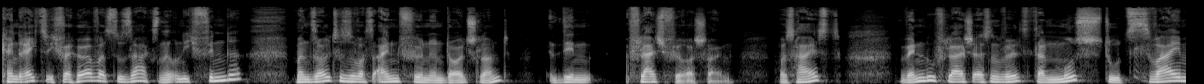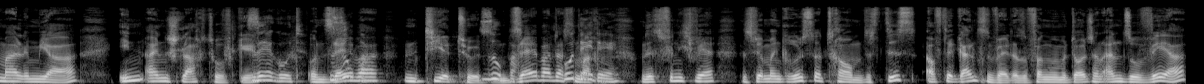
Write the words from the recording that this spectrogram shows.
kein Recht. zu. Ich verhöre, was du sagst, ne? Und ich finde, man sollte sowas einführen in Deutschland, den Fleischführerschein. Was heißt, wenn du Fleisch essen willst, dann musst du zweimal im Jahr in einen Schlachthof gehen Sehr gut. und selber ein Tier töten, Super. selber das Gute machen. Idee. Und das finde ich wäre, das wäre mein größter Traum, dass das auf der ganzen Welt, also fangen wir mit Deutschland an, so wäre,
